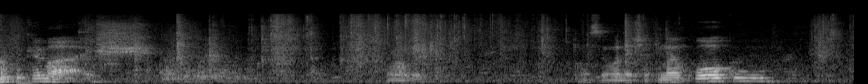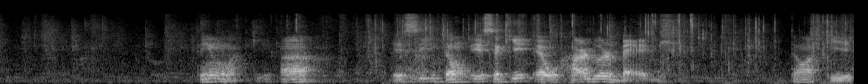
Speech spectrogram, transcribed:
o que mais? Vamos ver. Esse eu vou deixar aqui mais um pouco. Tem um aqui. Ah, esse então, esse aqui é o hardware bag. Então aqui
